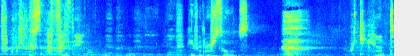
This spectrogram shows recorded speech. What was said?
we lose everything. Even our souls. We can't.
